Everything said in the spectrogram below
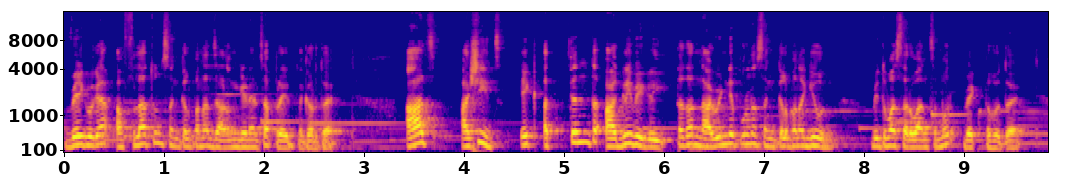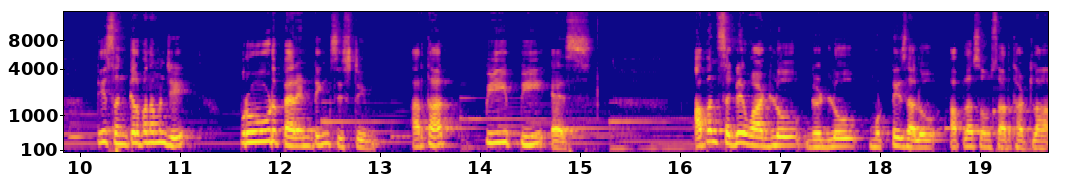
वेगवेगळ्या अफलातून संकल्पना जाणून घेण्याचा प्रयत्न करतोय. आज अशीच एक अत्यंत आगळी वेगळी तथा नाविन्यपूर्ण संकल्पना घेऊन मी तुम्हा सर्वांसमोर व्यक्त होतोय. ती संकल्पना म्हणजे प्रूड पॅरेंटिंग सिस्टीम अर्थात पी पी एस आपण सगळे वाढलो घडलो मोठे झालो आपला संसार थाटला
